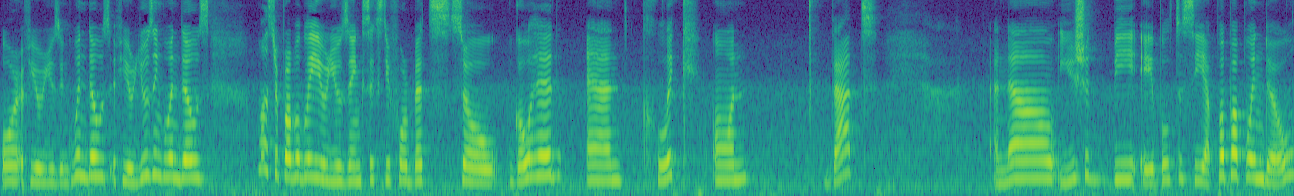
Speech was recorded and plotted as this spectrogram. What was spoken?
Or if you're using Windows if you're using Windows most probably you're using 64 bits. So go ahead and click on that and now you should be able to see a pop-up window.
